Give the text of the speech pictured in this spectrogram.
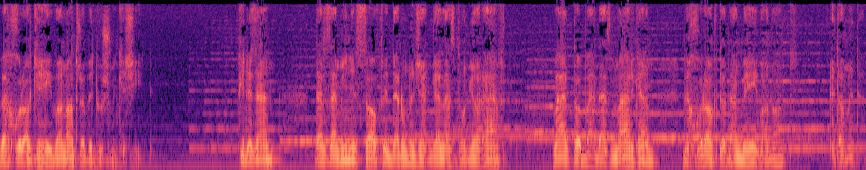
و خوراک حیوانات را به دوش می‌کشید. پیرزن در زمین صاف درون جنگل از دنیا رفت و حتی بعد از مرگ هم به خوراک دادن به حیوانات ادامه داد.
